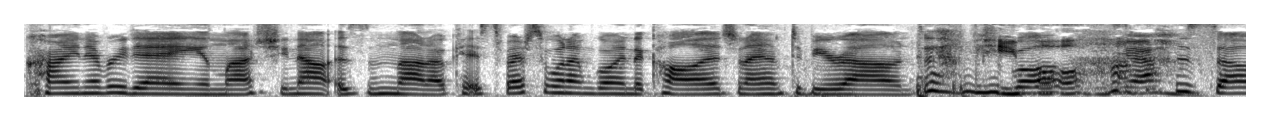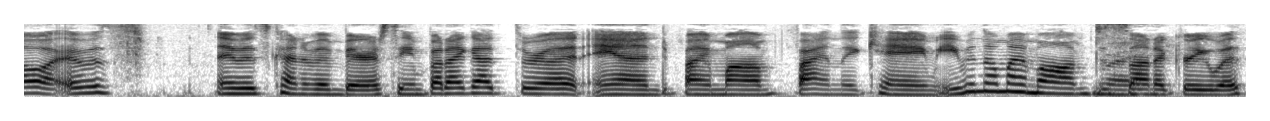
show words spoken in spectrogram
Crying every day and lashing out is not okay, especially when I'm going to college and I have to be around people. People. Yeah. So it was it was kind of embarrassing, but I got through it, and my mom finally came. Even though my mom does Right. not agree with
